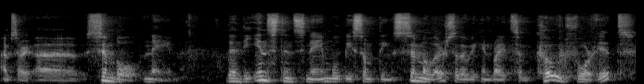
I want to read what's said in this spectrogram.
I'm sorry, uh, symbol name. Then the instance name will be something similar so that we can write some code for it.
